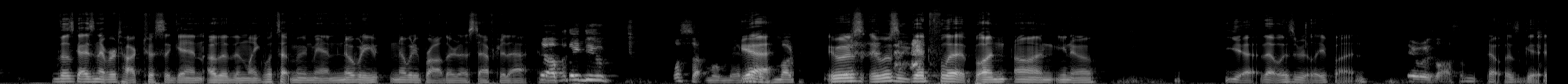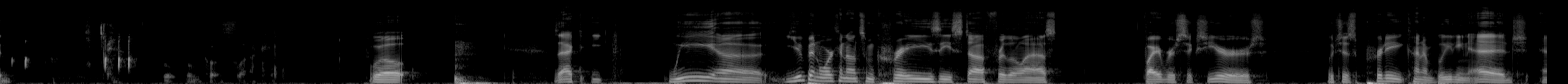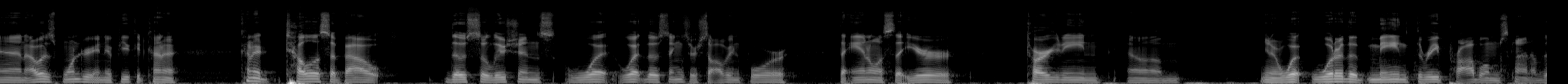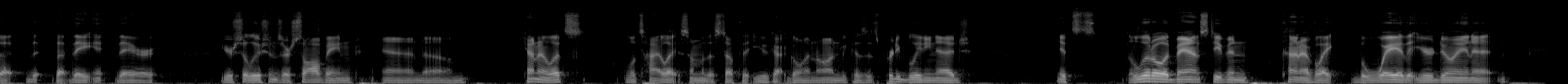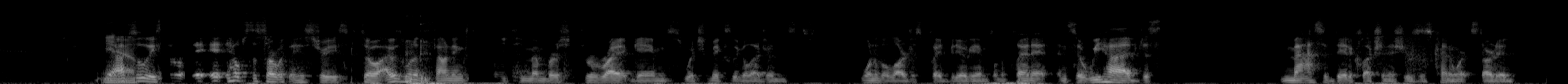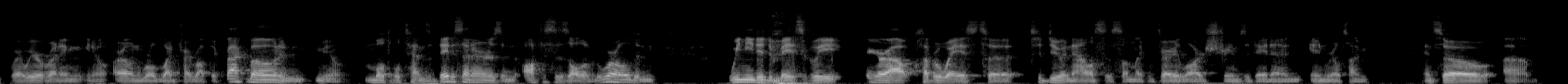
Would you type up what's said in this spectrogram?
those guys never talked to us again, other than like, "What's up, Moon Man?" Nobody, nobody bothered us after that. no, but they do. What's up, Moon Man? Yeah. like, It was it was a good flip on on you know. Yeah, that was really fun. It was awesome. That was good. From Coast Slack. Well, Zach, we uh, you've been working on some crazy stuff for the last five or six years, which is pretty kind of bleeding edge. And I was wondering if you could kind of kind of tell us about those solutions, what what those things are solving for the analysts that you're targeting. Um, you know what what are the main three problems kind of that that, they they're your solutions are solving and um, kind of let's let's highlight some of the stuff that you got going on because it's pretty bleeding edge it's a little advanced even kind of like the way that you're doing it you Yeah, know. absolutely. So it, it helps to start with the history. So I was one of the founding team members for Riot Games, which makes League of Legends one of the largest played video games on the planet. And so we had just massive data collection issues is kind of where it started, where we were running, you know, our own worldwide fiber optic backbone and, you know, multiple tens of data centers and offices all over the world. And we needed to basically figure out clever ways to to do analysis on like very large streams of data in, in real time. And so um,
